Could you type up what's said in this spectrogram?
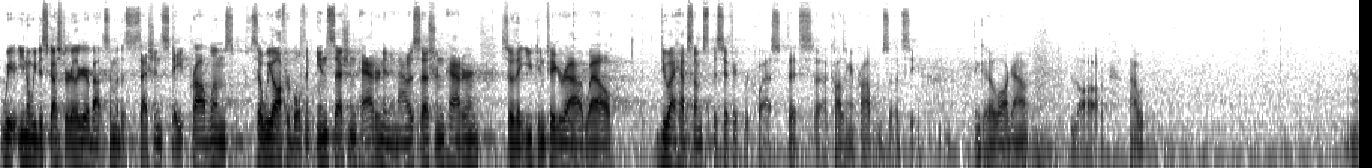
we, you know, we discussed earlier about some of the session state problems. So we offer both an in-session pattern and an out-of-session pattern so that you can figure out, well, do I have some specific request that's uh, causing a problem? So let's see. I think I'll log out. Log out. Yeah.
